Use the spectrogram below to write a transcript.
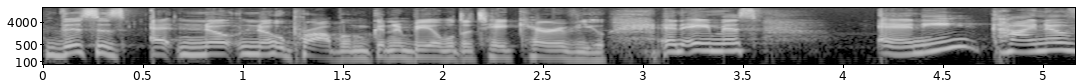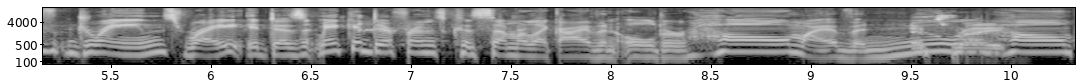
this is at no, no problem gonna be able to take care of you. And Amos, any kind of drains, right? It doesn't make a difference because some are like, I have an older home, I have a newer right. home,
